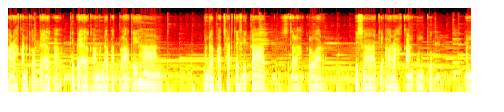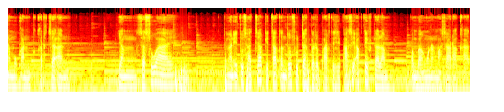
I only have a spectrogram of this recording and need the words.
arahkan ke BLK, di BLK mendapat pelatihan, mendapat sertifikat setelah keluar bisa diarahkan untuk menemukan pekerjaan yang sesuai. Dengan itu saja kita tentu sudah berpartisipasi aktif dalam pembangunan masyarakat.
